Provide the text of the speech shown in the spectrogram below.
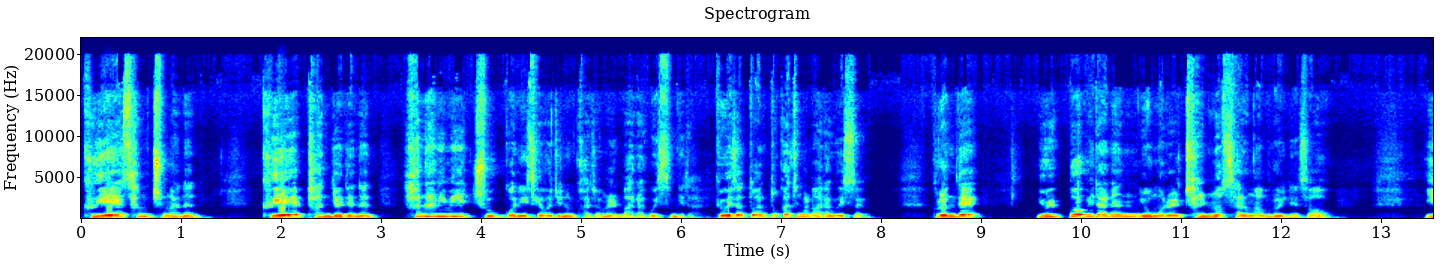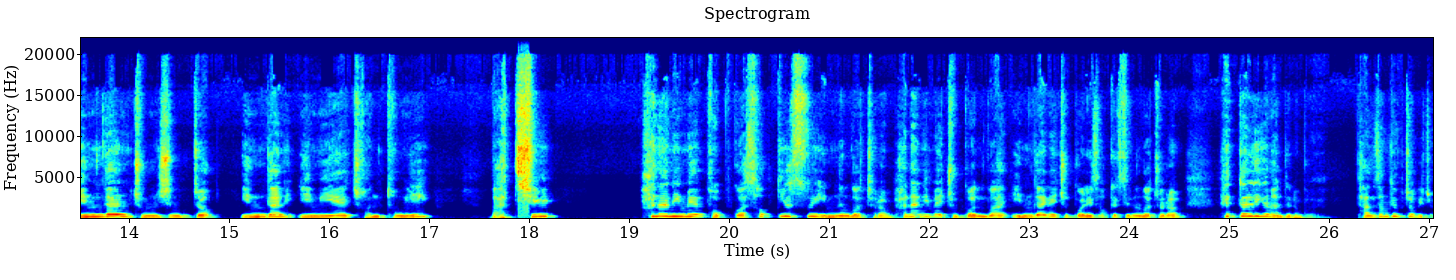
그에 상충하는 그에 반대되는 하나님의 주권이 세워지는 과정을 말하고 있습니다. 교회사 또한 똑같은 걸 말하고 있어요. 그런데 율법이라는 용어를 잘못 사용함으로 인해서 인간 중심적 인간 임의의 전통이 마치 하나님의 법과 섞일 수 있는 것처럼 하나님의 주권과 인간의 주권이 섞일 수 있는 것처럼 헷갈리게 만드는 거예요. 반성격적이죠.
